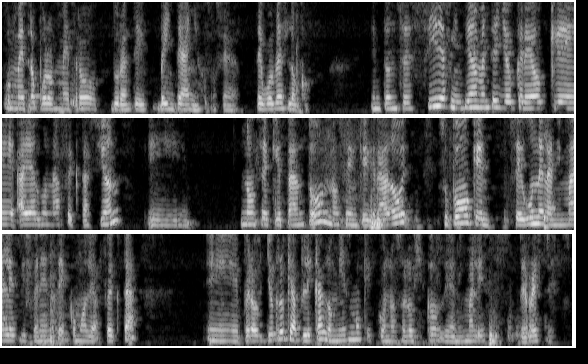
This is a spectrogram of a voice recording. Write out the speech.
un metro por un metro durante 20 años, o sea, te vuelves loco. Entonces, sí, definitivamente yo creo que hay alguna afectación. Eh, no sé qué tanto, no sé en qué grado. Supongo que según el animal es diferente cómo le afecta, eh, pero yo creo que aplica lo mismo que con los zoológicos de animales terrestres.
